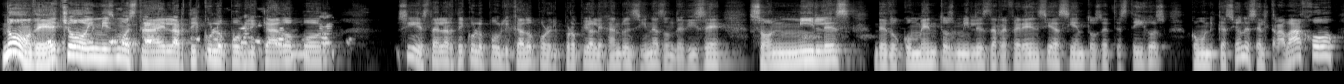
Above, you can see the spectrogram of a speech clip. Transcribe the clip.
No, de hecho, hoy mismo está el artículo publicado por Sí, está el artículo publicado por el propio Alejandro Encinas donde dice son miles de documentos, miles de referencias, cientos de testigos, comunicaciones. El trabajo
